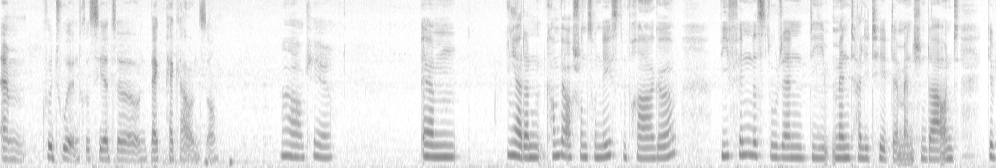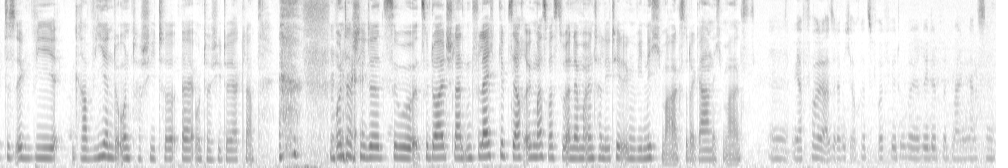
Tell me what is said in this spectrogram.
ähm, Kulturinteressierte und Backpacker und so. Ah, okay. Ähm, ja, dann kommen wir auch schon zur nächsten Frage. Wie findest du denn die Mentalität der Menschen da und gibt es irgendwie gravierende Unterschiede, äh, Unterschiede, ja klar, Unterschiede zu, zu Deutschland und vielleicht gibt es ja auch irgendwas, was du an der Mentalität irgendwie nicht magst oder gar nicht magst. Mm, ja, voll. Also da habe ich auch jetzt voll viel drüber geredet mit meinen ganzen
